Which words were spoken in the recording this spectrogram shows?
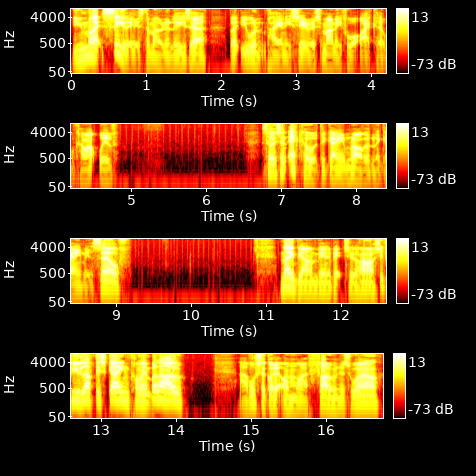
you might see that it's the Mona Lisa, but you wouldn't pay any serious money for what I can come up with. So it's an echo of the game rather than the game itself. Maybe I'm being a bit too harsh. If you love this game, comment below. I've also got it on my phone as well.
